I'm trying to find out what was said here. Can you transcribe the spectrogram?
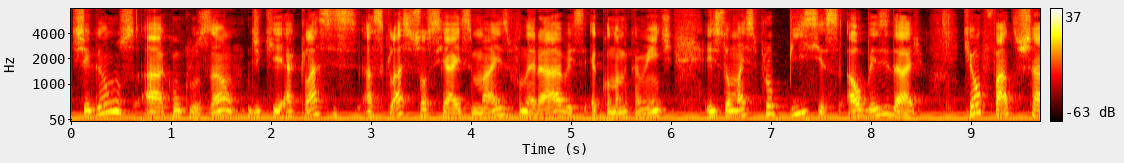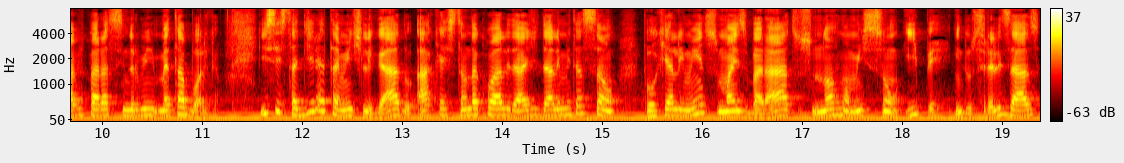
Chegamos à conclusão de que classe, as classes sociais mais vulneráveis economicamente estão mais propícias à obesidade, que é um fato chave para a síndrome metabólica. Isso está diretamente ligado à questão da qualidade da alimentação, porque alimentos mais baratos normalmente são hiperindustrializados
